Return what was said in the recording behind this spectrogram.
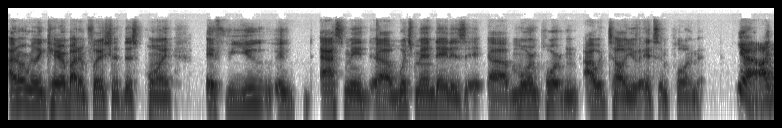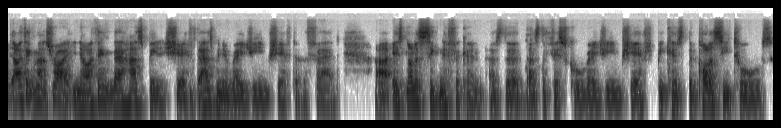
"I don't really care about inflation at this point if you ask me uh, which mandate is uh, more important, I would tell you it's employment. Yeah, I, I, think that's right. You know, I think there has been a shift. There has been a regime shift at the Fed. Uh, it's not as significant as the as the fiscal regime shift because the policy tools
